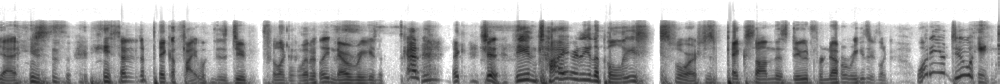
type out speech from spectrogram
Yeah, he's just, he started to pick a fight with this dude for like literally no reason. It's kind of like shit. The entirety of the police force just picks on this dude for no reason. It's like, what are you doing?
